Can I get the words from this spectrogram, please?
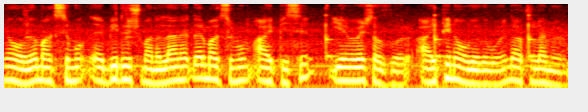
Ne oluyor? Maksimum e, bir düşmanı lanetler maksimum IP'si 25 dolar. IP ne oluyordu bu oyunda hatırlamıyorum.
